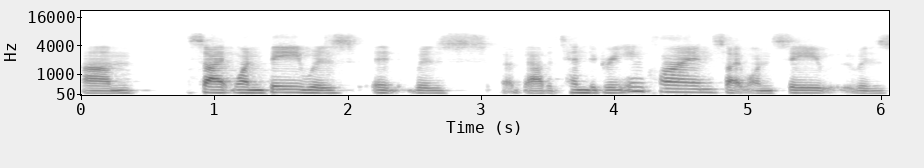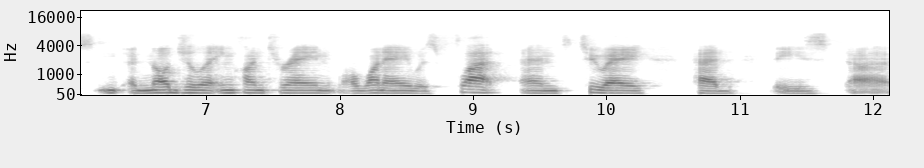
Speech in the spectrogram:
Um, Site 1B was it was about a 10 degree incline. Site 1C was a nodular incline terrain, while 1A was flat, and 2A had these uh,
